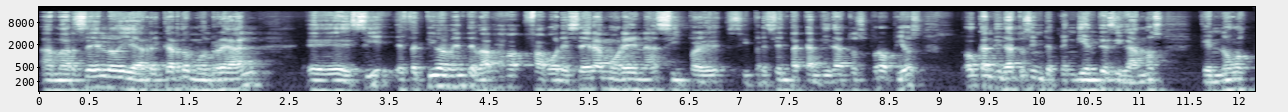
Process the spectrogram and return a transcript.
a Marcelo y a Ricardo Monreal, eh, sí, efectivamente va a favorecer a Morena si, presenta candidatos propios o candidatos independientes, digamos, que no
